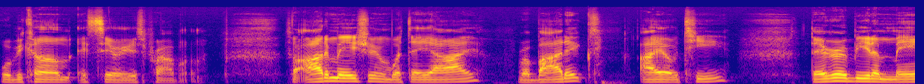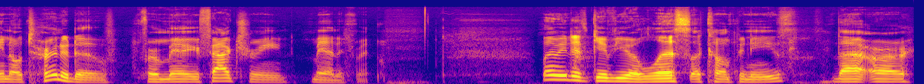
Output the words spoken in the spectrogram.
will become a serious problem. So automation with AI, robotics, IoT, they're going to be the main alternative for manufacturing management. Let me just give you a list of companies that are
